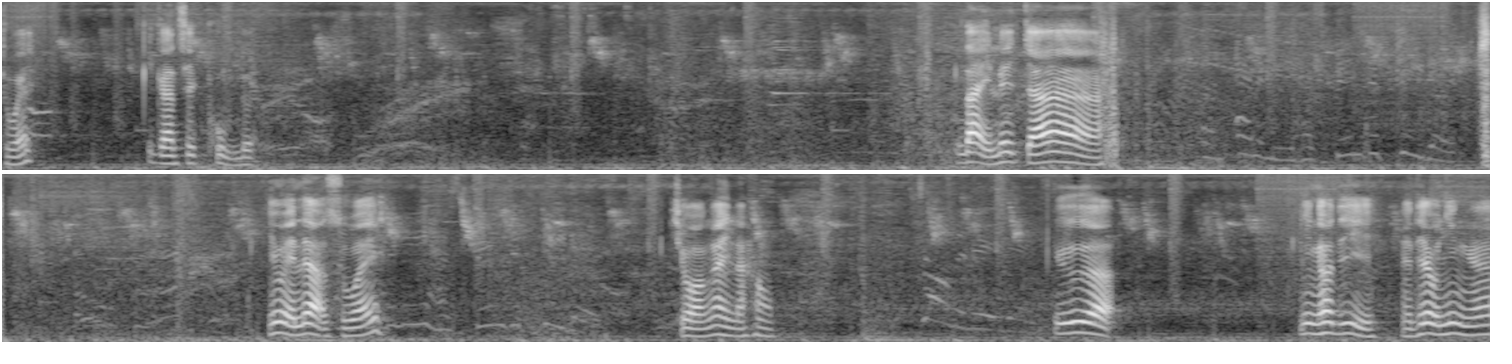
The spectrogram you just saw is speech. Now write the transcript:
สวยมีการเช็คผุ่มด้วยได้เลยจ้า นี่เห็นแล้วสวยจ่อง่ายแล้วเฮาเอื้อยิงเขาดีให้เที่ยวยิงนะ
